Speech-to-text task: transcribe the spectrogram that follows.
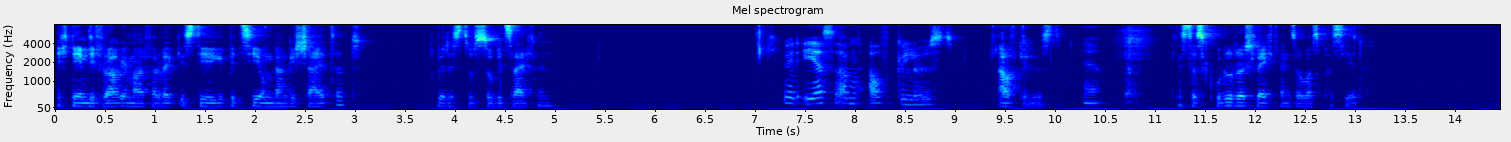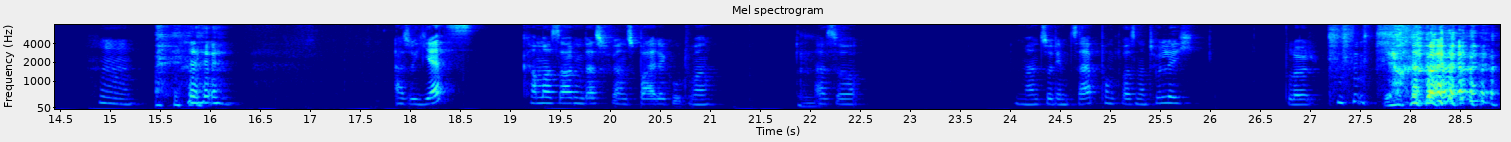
Ich nehme die Frage mal vorweg. Ist die Beziehung dann gescheitert? Würdest du es so bezeichnen? Ich würde eher sagen, aufgelöst. Aufgelöst? Ja. Ist das gut oder schlecht, wenn sowas passiert? Hm. also jetzt kann man sagen, dass für uns beide gut war. Mhm. Also, ich meine, zu dem Zeitpunkt war es natürlich blöd. Ja.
